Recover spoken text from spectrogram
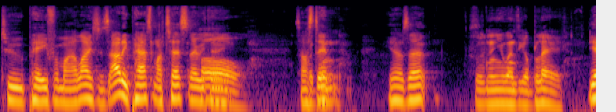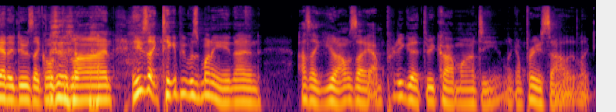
to pay for my license. I already passed my test and everything. Oh, so I was then- standing you know what's that? So then you went to go play. Yeah, the dude's like going through the line. And he's like taking people's money, and then I was like, yo, I was like, I'm pretty good at three card Monty. Like I'm pretty solid. Like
